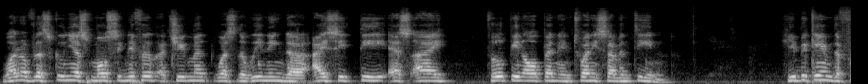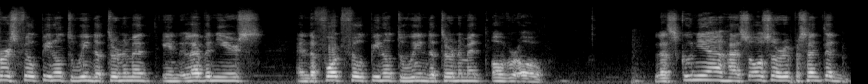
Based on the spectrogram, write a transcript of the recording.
One of Lascuna's most significant achievements was the winning the ICTSI Philippine Open in 2017. He became the first Filipino to win the tournament in 11 years and the fourth Filipino to win the tournament overall. Lascuna has also represented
